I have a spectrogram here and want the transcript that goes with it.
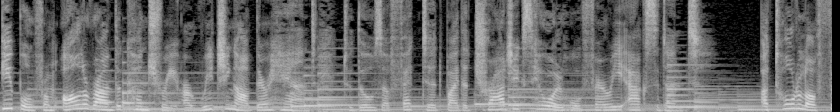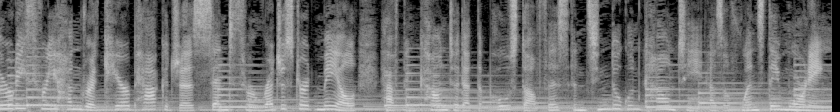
People from all around the country are reaching out their hand to those affected by the tragic Sewolho ferry accident. A total of 3,300 care packages sent through registered mail have been counted at the post office in Jindogun County as of Wednesday morning.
